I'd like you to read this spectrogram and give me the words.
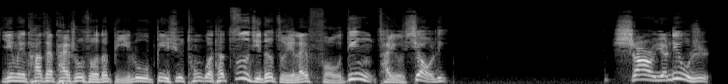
因为他在派出所的笔录必须通过他自己的嘴来否定才有效力。十二月六日，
